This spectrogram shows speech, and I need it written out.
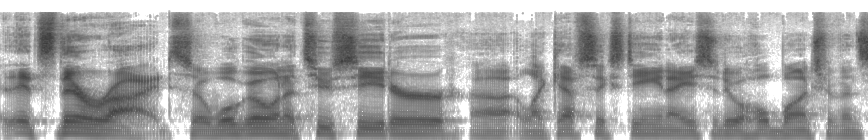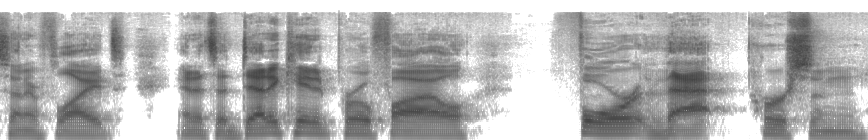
it's their ride. So we'll go in a two seater, uh, like F 16. I used to do a whole bunch of incentive flights, and it's a dedicated profile for that person.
